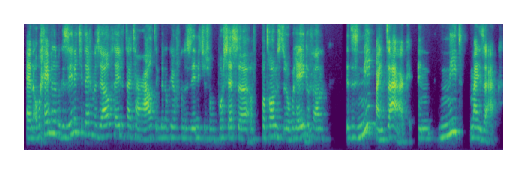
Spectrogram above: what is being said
En op een gegeven moment heb ik een zinnetje tegen mezelf de hele tijd herhaald. Ik ben ook heel van de zinnetjes om processen of patronen te doorbreken mhm. van het is niet mijn taak en niet mijn zaak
